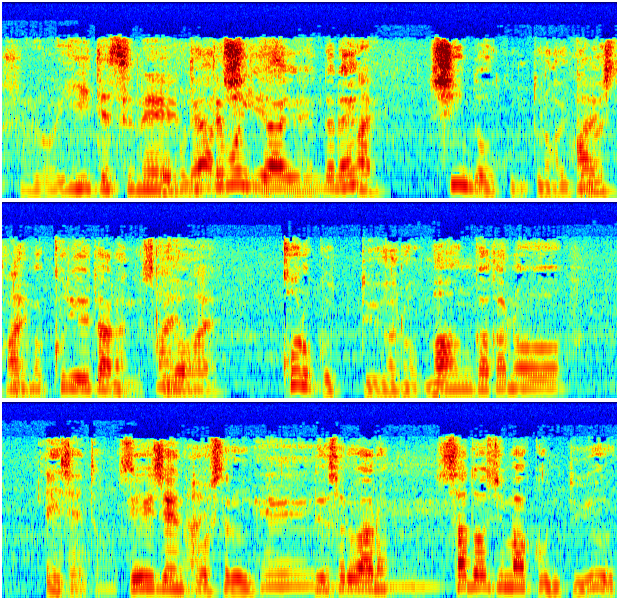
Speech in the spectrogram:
それはいいですね。僕ねとてもいいですあの知り合いでねはい進藤君というのがいてましてね、はいはい。まあ、クリエイターなんですけど、はいはい。コルクっていうあの漫画家のエージェントの。エージェントをしてる、へー。でそれはあの佐渡島君といううん。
